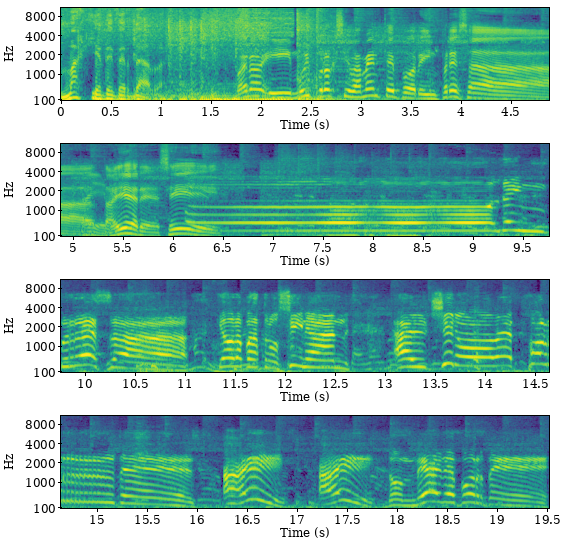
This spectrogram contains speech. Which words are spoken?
magia de verdad. Bueno, y muy próximamente por Impresa Talleres, sí. Gol de Impresa, que ahora patrocinan al Chino Deportes. Ahí, ahí, donde hay deporte,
